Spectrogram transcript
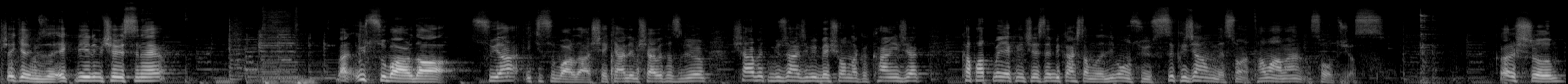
Şekerimizi ekleyelim içerisine. Ben 3 su bardağı suya 2 su bardağı şekerli bir şerbet hazırlıyorum. Şerbet güzelce bir 5-10 dakika kaynayacak. Kapatmaya yakın içerisine birkaç damla da limon suyu sıkacağım ve sonra tamamen soğutacağız. Karıştıralım.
